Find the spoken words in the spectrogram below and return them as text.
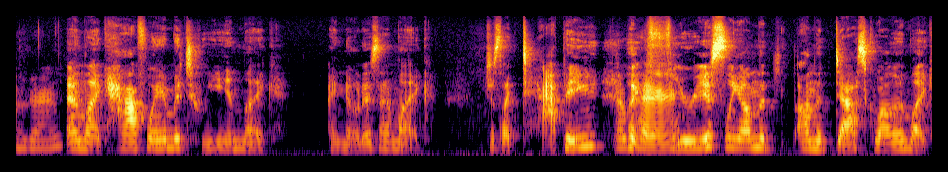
Okay. And like halfway in between, like I notice I'm like just like tapping Okay. like furiously on the on the desk while I'm like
